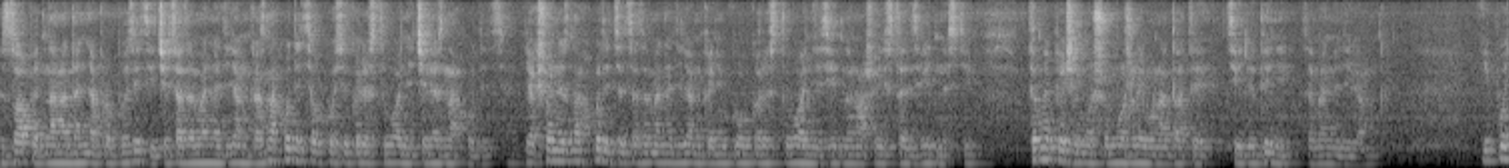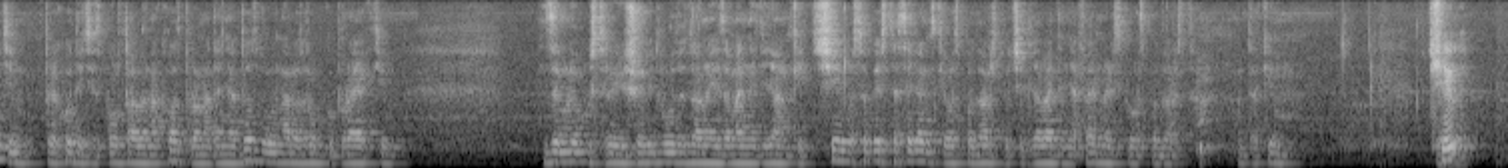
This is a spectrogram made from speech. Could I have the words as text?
запит на надання пропозицій, чи ця земельна ділянка знаходиться в когось у користуванні, чи не знаходиться. Якщо не знаходиться ця земельна ділянка ні в кого в користуванні згідно нашої статзвітності, то ми пишемо, що можливо надати цій людині земельну ділянку. І потім приходить із Полтави наказ про надання дозволу на розробку проєктів землеустрою, що відводу даної земельної ділянки, чи особисте селянське господарство, чи для ведення фермерського господарства. Таким Чи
